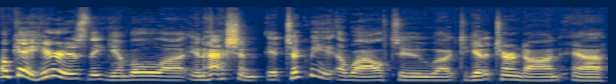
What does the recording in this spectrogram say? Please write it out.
Okay here is the gimbal uh, in action. It took me a while to uh, to get it turned on. Uh,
